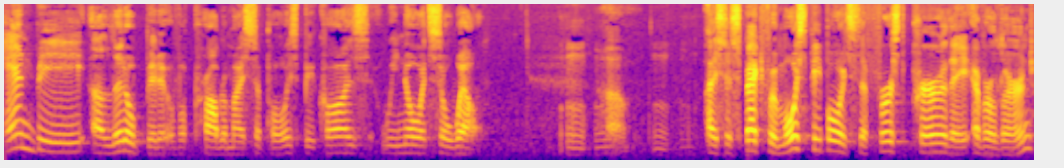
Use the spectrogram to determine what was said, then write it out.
can be a little bit of a problem, I suppose, because we know it so well. Mm-hmm. Um. I suspect for most people it's the first prayer they ever learned.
